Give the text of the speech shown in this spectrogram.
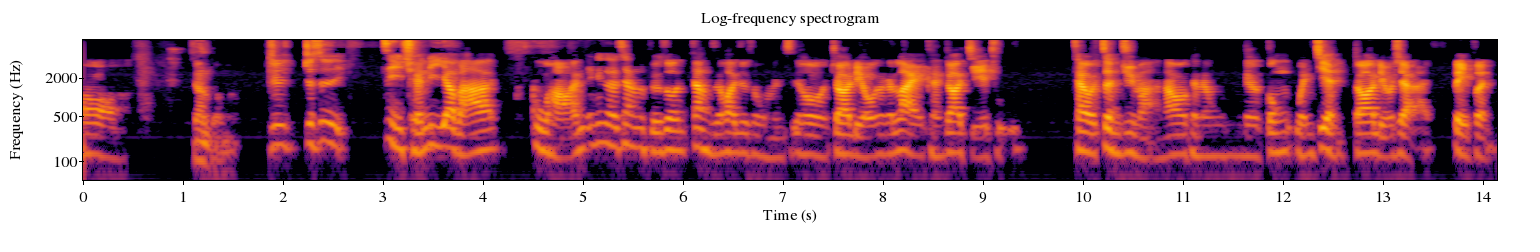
哦，这样懂吗？就就是自己全力要把它顾好啊。那个像比如说这样子的话，就是我们之后就要留那个 line，可能就要截图才有证据嘛，然后可能那个公文件都要留下来备份。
